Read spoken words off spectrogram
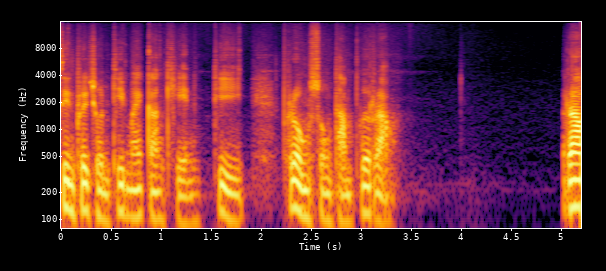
สิ้นพระชนที่ไม้กางเขนที่พระองค์ทรงทำเพื่อเรา เรา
